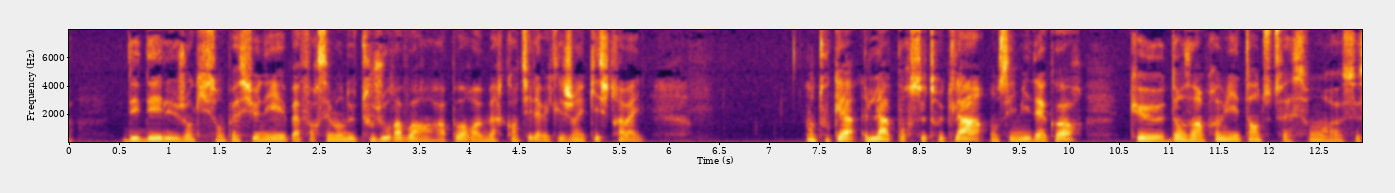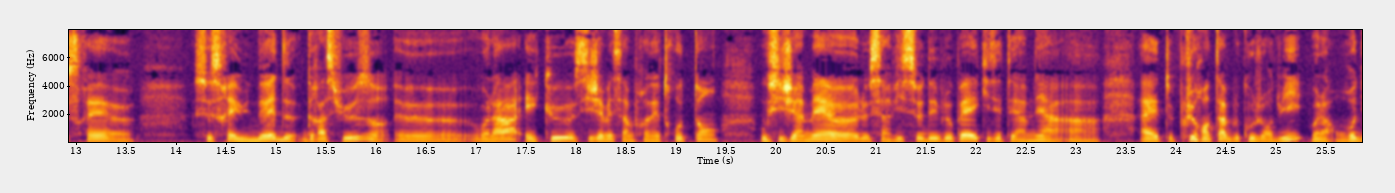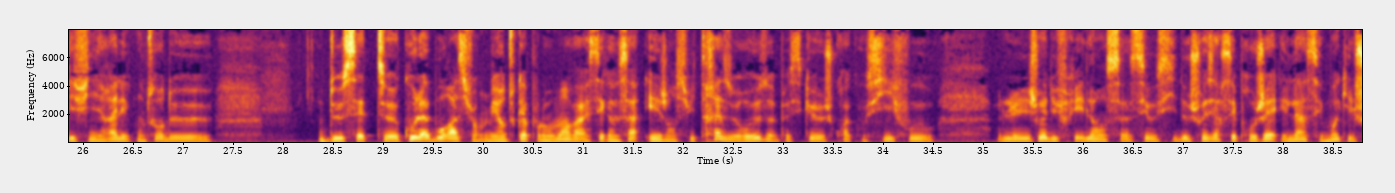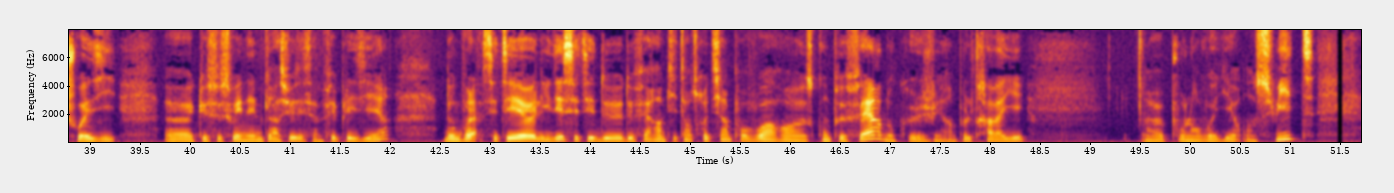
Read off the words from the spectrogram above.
d'aider les gens qui sont passionnés et pas forcément de toujours avoir un rapport euh, mercantile avec les gens avec qui je travaille. En tout cas, là pour ce truc-là, on s'est mis d'accord que dans un premier temps, de toute façon, ce serait ce serait une aide gracieuse, voilà, et que si jamais ça me prenait trop de temps ou si jamais euh, le service se développait et qu'ils étaient amenés à, être plus rentables qu'aujourd'hui, voilà, on redéfinirait les contours de, de cette collaboration. Mais en tout cas, pour le moment, on va rester comme ça et j'en suis très heureuse parce que je crois qu'aussi, il faut. Les joies du freelance, c'est aussi de choisir ses projets et là, c'est moi qui le choisis, euh, que ce soit une aide gracieuse et ça me fait plaisir. Donc voilà, c'était euh, l'idée, c'était de, faire un petit entretien pour voir ce qu'on peut faire. Donc je vais un peu le travailler euh, pour l'envoyer ensuite.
